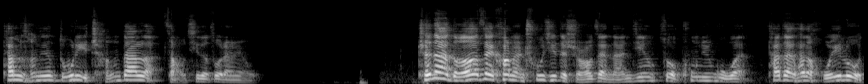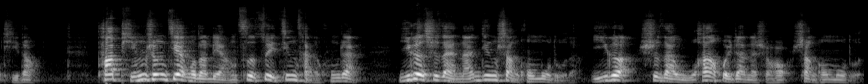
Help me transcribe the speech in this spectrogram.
他们曾经独立承担了早期的作战任务。陈纳德在抗战初期的时候，在南京做空军顾问。他在他的回忆录提到，他平生见过的两次最精彩的空战，一个是在南京上空目睹的，一个是在武汉会战的时候上空目睹的。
